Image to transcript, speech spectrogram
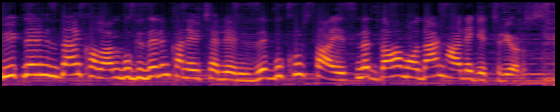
Büyüklerimizden kalan bu güzelim kaneviçelerimizi bu kurs sayesinde daha modern hale getiriyoruz.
